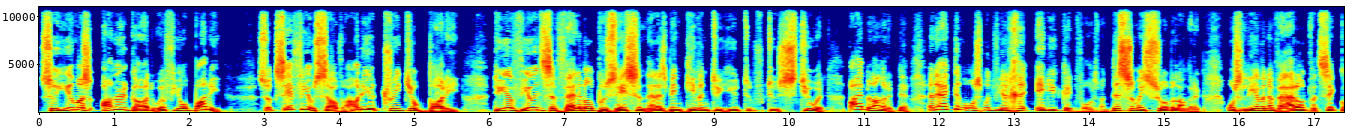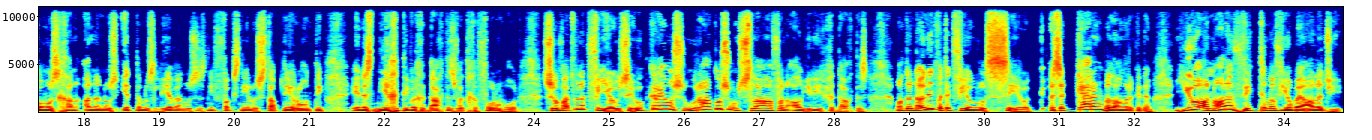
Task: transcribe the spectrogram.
So you must honor God with your body. So sê vir jouself, how do you treat your body? Do you view it as a valuable possession that has been given to you to to steward? Baie belangrik, né? En ek dink ons moet weer ge-educate word want dis vir my so belangrik. Ons lewe in 'n wêreld wat sê kom ons gaan aan en ons eet en ons lewe en ons is nie fiks nie en ons stap nie rond nie en is negatiewe gedagtes wat gevorm word. So wat wil ek vir jou sê? Hoe kry ons hoe raak ons ontslaaf van al hierdie gedagtes? Want onthou net wat ek vir jou wil sê, is 'n kernbelangrike ding. You are not a victim of your biology.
